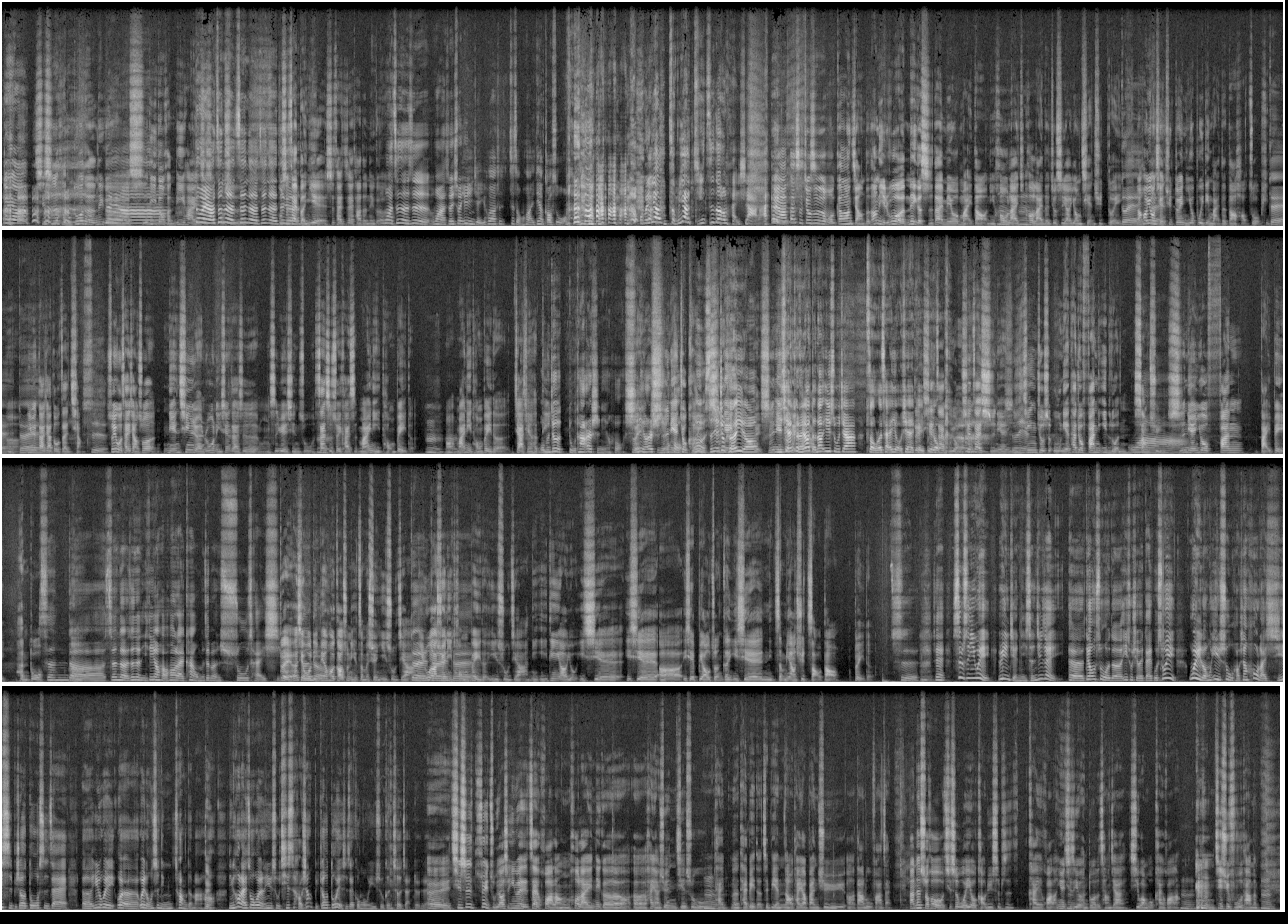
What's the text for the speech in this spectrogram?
对呀，其实很多的那个 实力都很厉害。对啊，真的真的真的，不是在本业，是在在他的那个。哇，真的是哇！所以说，玉玲姐以后要是这种话，一定要告诉我们，我们要怎么样集资都要买下来。对啊，但是就是我刚刚讲的，当你如果那个时代没有买到，你后。后来后来的就是要用钱去堆，对，然后用钱去堆，你又不一定买得到好作品，对，因为大家都在抢，是，所以我才想说，年轻人，如果你现在是是月薪族，三十岁开始买你同辈的，嗯，哦，买你同辈的价钱很低，我们就赌他二十年后，十年二十年就可以，十年就可以哦，十年以前可能要等到艺术家走了才有，现在可以不用，现在不用，现在十年已经就是五年他就翻一轮上去，十年又翻。百倍很多，真的，真的，真的，一定要好好来看我们这本书才行。对，而且我里面会告诉你怎么选艺术家。你如果要选你同辈的艺术家，你一定要有一些一些呃一些标准跟一些你怎么样去找到对的。是，对，是不是因为玉英姐你曾经在呃雕塑的艺术协会待过，所以卫龙艺术好像后来其实比较多是在呃，因为卫卫呃卫龙是您创的嘛，哈，您后来做卫龙艺术，其实好像比较多也是在公共艺术跟策展，对不对？呃，其实最主要是因为在画廊，后来那个呃汉雅轩结束台呃台北的这边，然后他要搬去呃大陆发展，那，那时候其实我也有考虑是不是。开画廊，因为其实有很多的藏家希望我开画廊，继续服务他们。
